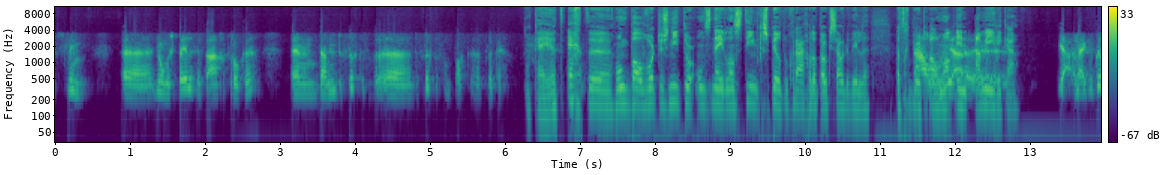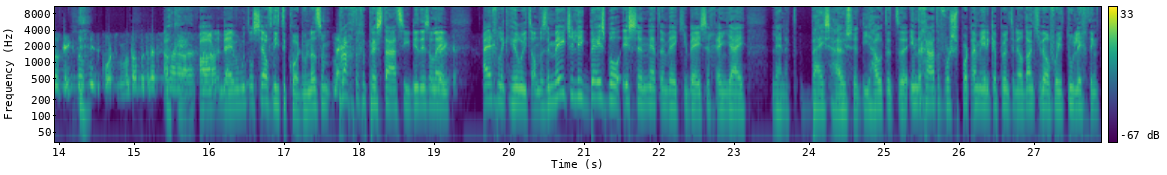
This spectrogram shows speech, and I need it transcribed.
slim jonge spelers heeft aangetrokken. En daar nu de vruchten, de vruchten van pak, plukken. Oké, okay, het echte honkbal wordt dus niet door ons Nederlands team gespeeld, hoe graag we dat ook zouden willen. Dat gebeurt nou, allemaal ja, in Amerika. Ja, nee, ik wil, ik wil het niet tekort doen. Wat dat betreft... Okay. oh, nee, we moeten onszelf niet tekort doen. Dat is een nee. prachtige prestatie. Dit is alleen Zeker. eigenlijk heel iets anders. De Major League Baseball is uh, net een weekje bezig. En jij, Lennart Bijshuizen, die houdt het uh, in de gaten voor sportamerika.nl. Dankjewel voor je toelichting.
